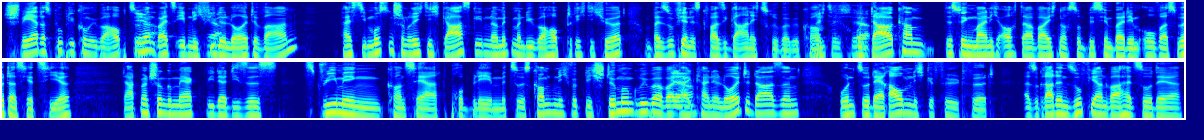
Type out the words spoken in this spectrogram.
schwer, das Publikum überhaupt zu hören, Ja. weil es eben nicht viele Ja. Leute waren. Heißt, die mussten schon richtig Gas geben, damit man die überhaupt richtig hört. Und bei Sufjan ist quasi gar nichts rübergekommen. Richtig, ja. Und da kam, deswegen meine ich auch, da war ich noch so ein bisschen bei dem, oh, was wird das jetzt hier? Da hat man schon gemerkt, wieder dieses Streaming-Konzert-Problem mit so, es kommt nicht wirklich Stimmung rüber, weil Ja. halt keine Leute da sind und so der Raum nicht gefüllt wird. Also gerade in Sufjan war halt so der,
